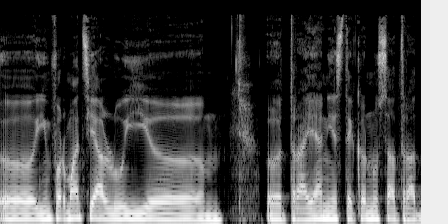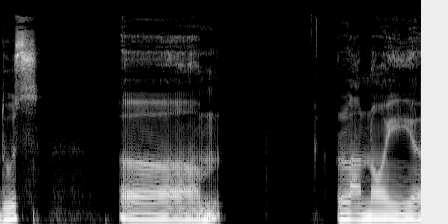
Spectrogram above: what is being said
uh, informația lui uh, uh, Traian este că nu s-a tradus Uh, la noi uh,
